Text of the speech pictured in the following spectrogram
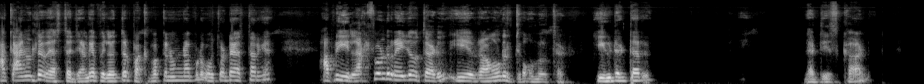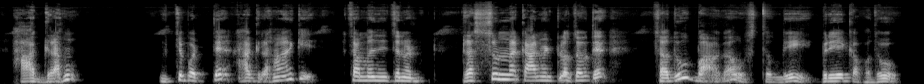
ఆ కాన్వెంట్లో వేస్తారు. జనగా పిల్లలిద్దరు పక్క పక్కన ఉన్నప్పుడు ఒక చోట వేస్తారుగా. అప్పుడు ఈ లక్ష్మణుడు రైజ్ అవుతాడు. ఈ రాముడు డౌన్ అవుతాడు. ఏమిటంటారు? దట్ ఈస్ కాల్డ్ ఆ గ్రహం ఉచ్చపడితే ఆ గ్రహానికి సంబంధించిన డ్రెస్ ఉన్న కాన్వెంట్లో చదివితే చదువు బాగా వస్తుంది బ్రేక్ అవ్వదు.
